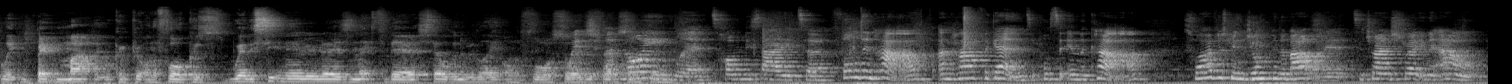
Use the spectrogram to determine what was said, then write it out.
like big mat that we can put on the floor because where the seating area is next to there, it's still going to be light on the floor. So we Which just want something- annoyingly, Tom decided to fold in half and half again to put it in the car. So I've just been jumping about on it to try and straighten it out.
